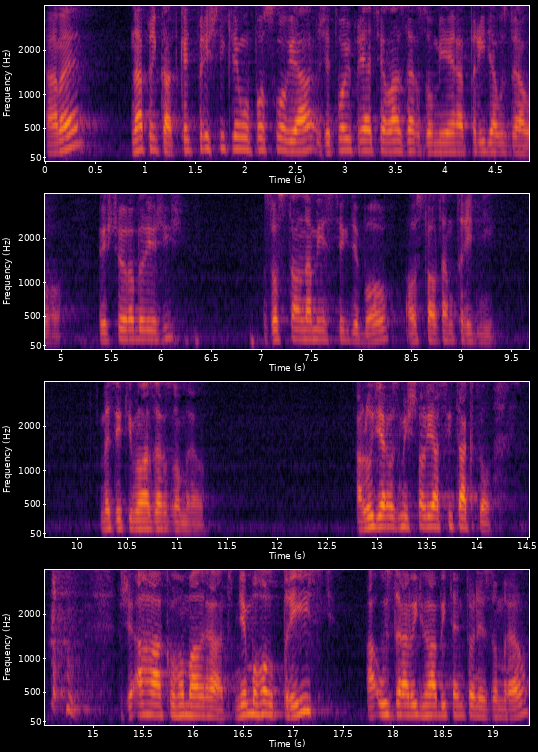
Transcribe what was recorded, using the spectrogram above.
Amen? Napríklad, keď prišli k nemu poslovia, že tvoj priateľ Lazar zomiera, príď a uzdrav ho. Vieš, čo robil Ježiš? Zostal na mieste, kde bol a ostal tam tri dní. Medzi tým Lazar zomrel. A ľudia rozmýšľali asi takto, že aha, ako ho mal rád. Nemohol prísť a uzdraviť ho, aby tento nezomrel?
